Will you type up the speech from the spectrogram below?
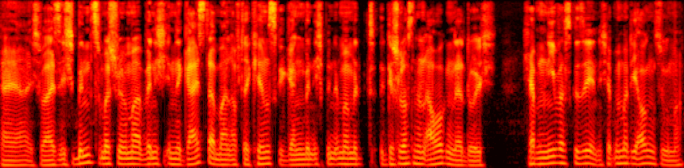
ja, ja, ich weiß. Ich bin zum Beispiel immer, wenn ich in eine Geisterbahn auf der Kirmes gegangen bin, ich bin immer mit geschlossenen Augen dadurch. Ich habe nie was gesehen. Ich habe immer die Augen zugemacht.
